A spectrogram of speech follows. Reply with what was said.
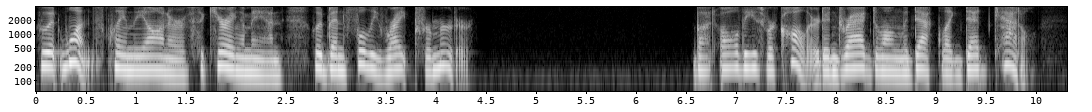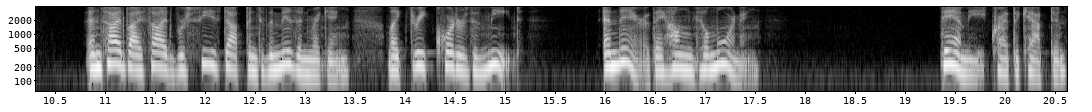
who at once claimed the honor of securing a man who had been fully ripe for murder. But all these were collared and dragged along the deck like dead cattle, and side by side were seized up into the mizzen rigging like three quarters of meat, and there they hung till morning Damn ye, cried the captain,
